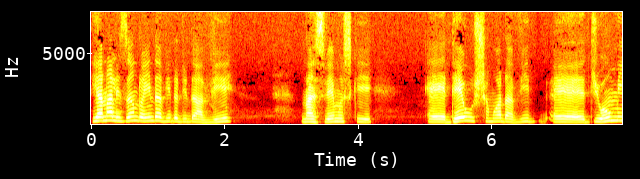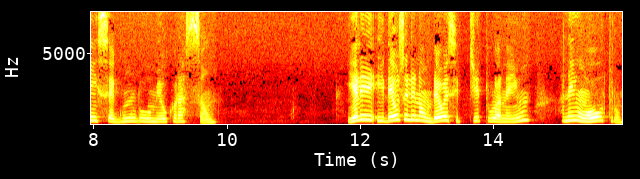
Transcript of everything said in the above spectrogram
E analisando ainda a vida de Davi, nós vemos que é, Deus chamou a Davi é, de homem segundo o meu coração. E, ele, e Deus ele não deu esse título a nenhum, a nenhum outro,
